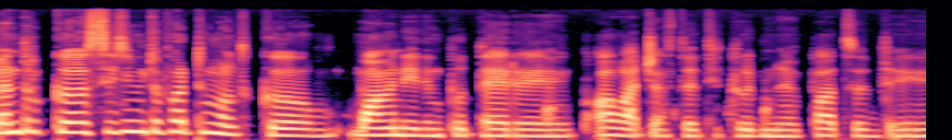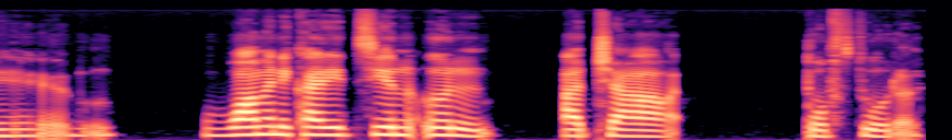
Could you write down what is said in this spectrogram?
Pentru că se simte foarte mult că oamenii din putere au această atitudine față de oamenii care țin în acea postură.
